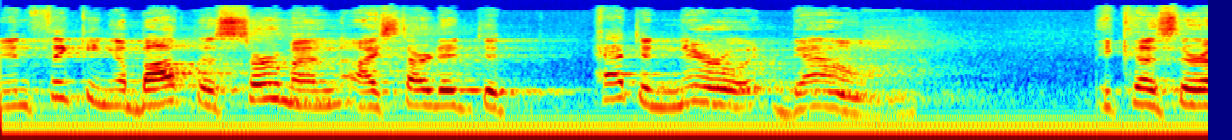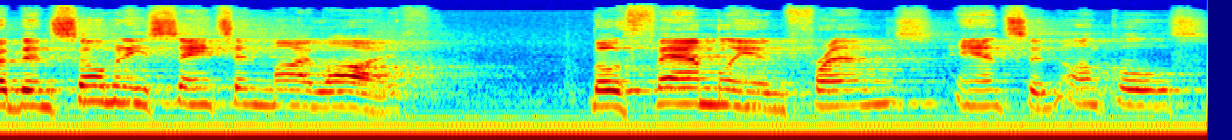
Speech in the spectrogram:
And in thinking about this sermon, I started to had to narrow it down because there have been so many saints in my life, both family and friends, aunts and uncles.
